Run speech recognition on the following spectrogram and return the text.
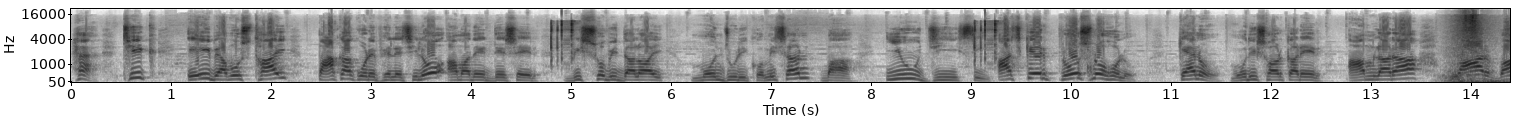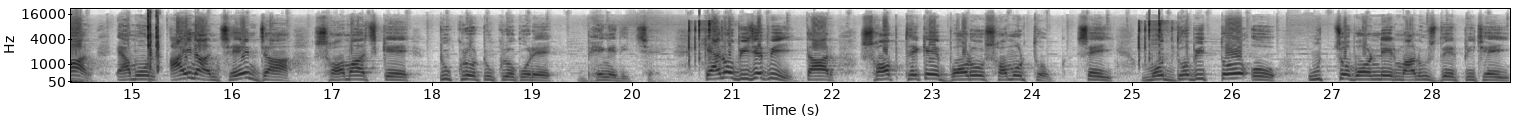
হ্যাঁ ঠিক এই ব্যবস্থায় পাকা করে ফেলেছিল আমাদের দেশের বিশ্ববিদ্যালয় মঞ্জুরি কমিশন বা ইউজিসি আজকের প্রশ্ন হলো কেন মোদী সরকারের আমলারা বারবার এমন আইন আনছেন যা সমাজকে টুকরো টুকরো করে ভেঙে দিচ্ছে? কেন বিজেপি তার সব থেকে বড় সমর্থক, সেই মধ্যবিত্ত ও উচ্চবর্ণের মানুষদের পিঠেই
